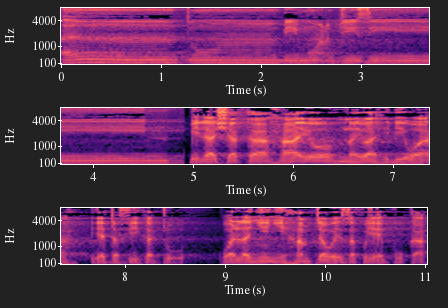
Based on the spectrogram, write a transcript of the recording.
antum bimu'jizin. Bila shaka hayo mnayoahidiwa yatafika tu wala nyinyi hamtaweza kuyaepuka.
